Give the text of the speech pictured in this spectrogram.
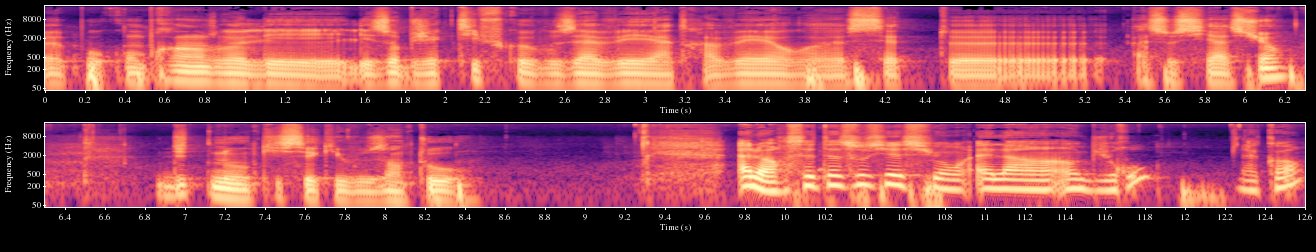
Euh, pour comprendre les, objectifs que vous avez à travers euh, cette euh, association. Dites-nous qui c'est qui vous entoure. Alors, cette association, elle a un bureau D'accord?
